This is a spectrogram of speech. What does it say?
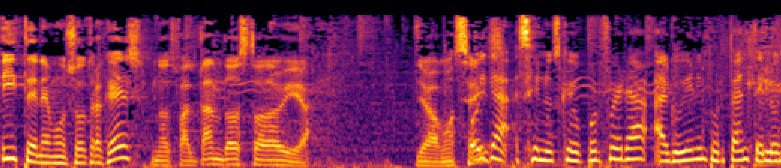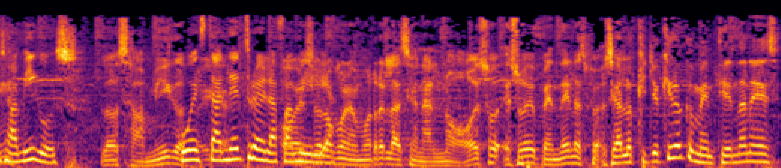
Y tenemos otra que es Nos faltan dos todavía. Llevamos seis. Oiga, se nos quedó por fuera algo bien importante, los amigos. Los amigos. O están dentro de la O familia. eso lo ponemos relacional. No, eso, eso depende de las... O sea, lo que yo quiero que me entiendan es...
